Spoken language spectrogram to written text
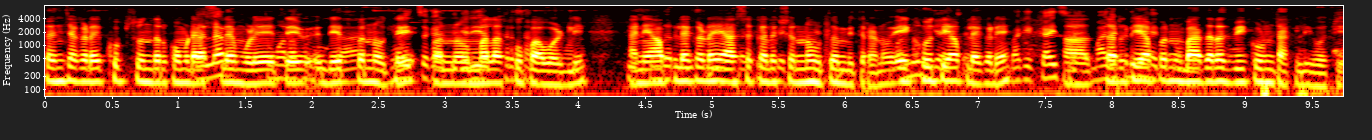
त्यांच्याकडे खूप सुंदर कोंबड्या असल्यामुळे ते देत पण नव्हते पण मला खूप आवडली आणि आपल्याकडे असं कलेक्शन नव्हतं मित्रांनो. एक होती आपल्याकडे. तर ती आपण बाजारात विकून टाकली होती.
